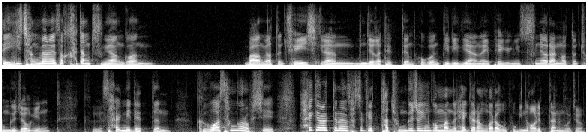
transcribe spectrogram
근데 이 장면에서 가장 중요한 건 마음의 어떤 죄의식이라는 문제가 됐든 혹은 비리디아나의 배경이 수녀라는 어떤 종교적인 그 삶이 됐든 그거와 상관없이 해결할 때는 사실 다 종교적인 것만으로 해결한 거라고 보기는 어렵다는 거죠.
